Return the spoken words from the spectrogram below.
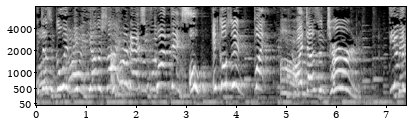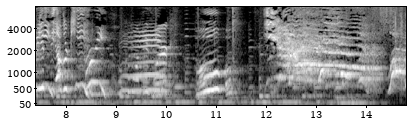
it doesn't go in. Maybe the other side. Come on, Ash, you've got this. Oh, it goes in, but oh, it doesn't turn. Maybe it's the other key. Hurry! Come on, please work. Oh, yes! Look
